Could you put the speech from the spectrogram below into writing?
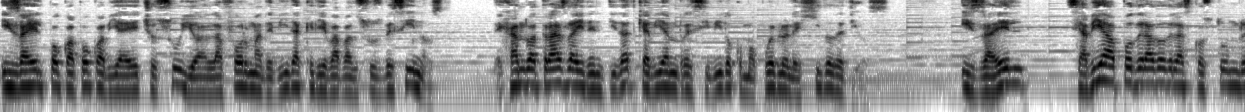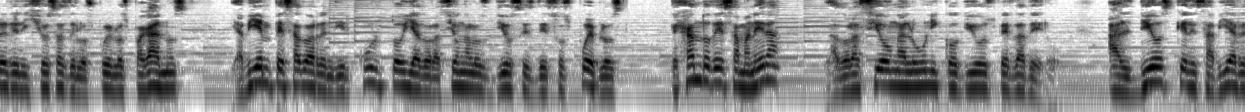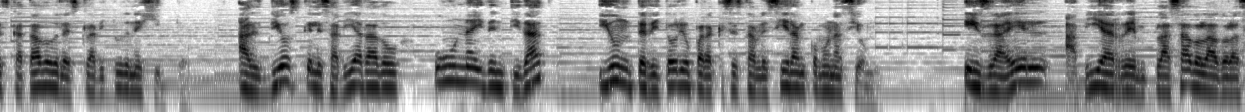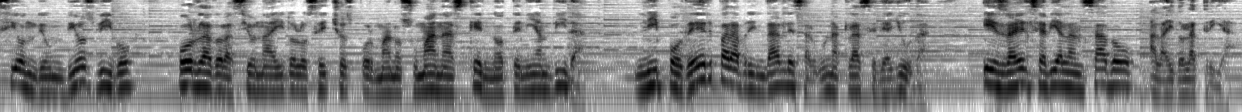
Israel poco a poco había hecho suyo la forma de vida que llevaban sus vecinos, dejando atrás la identidad que habían recibido como pueblo elegido de Dios. Israel se había apoderado de las costumbres religiosas de los pueblos paganos y había empezado a rendir culto y adoración a los dioses de esos pueblos, dejando de esa manera la adoración al único Dios verdadero, al Dios que les había rescatado de la esclavitud en Egipto, al Dios que les había dado una identidad y un territorio para que se establecieran como nación. Israel había reemplazado la adoración de un Dios vivo por la adoración a ídolos hechos por manos humanas que no tenían vida, ni poder para brindarles alguna clase de ayuda. Israel se había lanzado a la idolatría.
